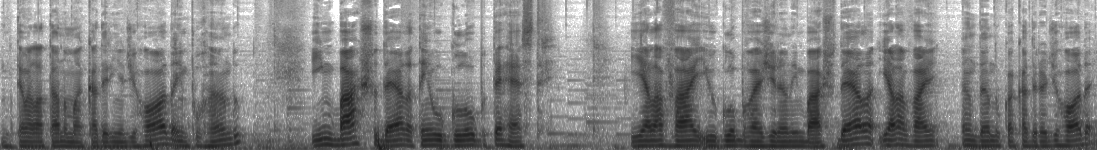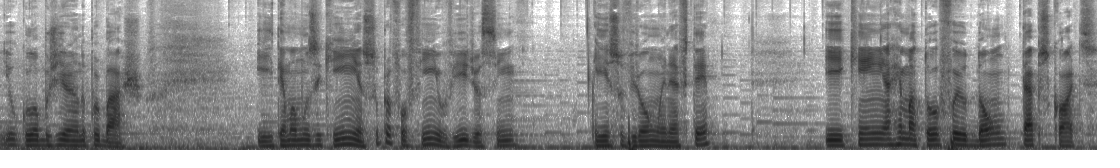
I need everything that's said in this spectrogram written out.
Então ela está numa cadeirinha de roda empurrando e embaixo dela tem o globo terrestre. E ela vai e o globo vai girando embaixo dela e ela vai andando com a cadeira de roda e o globo girando por baixo. E tem uma musiquinha super fofinho o vídeo assim. E isso virou um NFT. E quem arrematou foi o Don Tapscott,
